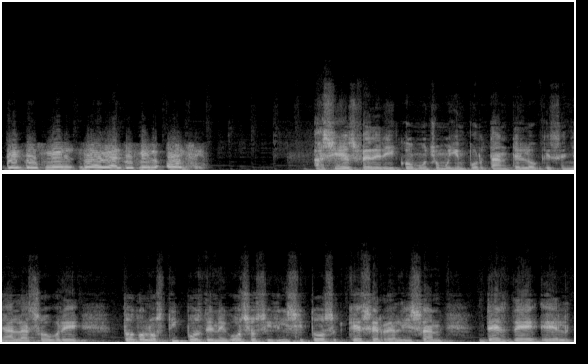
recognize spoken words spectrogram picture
del 2009 al 2011. Así es, Federico, mucho, muy importante lo que señala sobre todos los tipos de negocios ilícitos que se realizan desde el,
